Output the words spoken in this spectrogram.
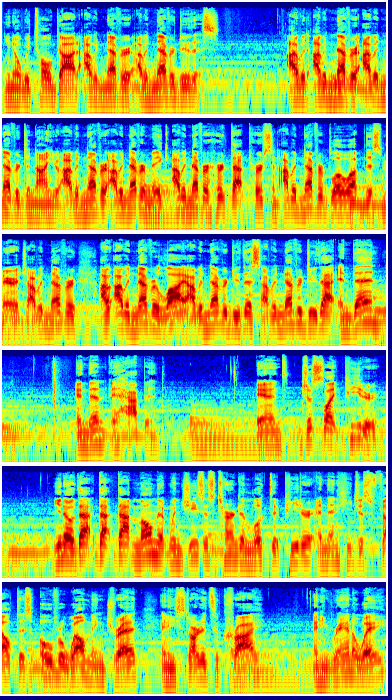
You know, we told God, I would never I would never do this. I would I would never I would never deny you. I would never I would never make I would never hurt that person. I would never blow up this marriage. I would never I, I would never lie. I would never do this. I would never do that. And then and then it happened. And just like Peter, you know, that that that moment when Jesus turned and looked at Peter and then he just felt this overwhelming dread and he started to cry and he ran away.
